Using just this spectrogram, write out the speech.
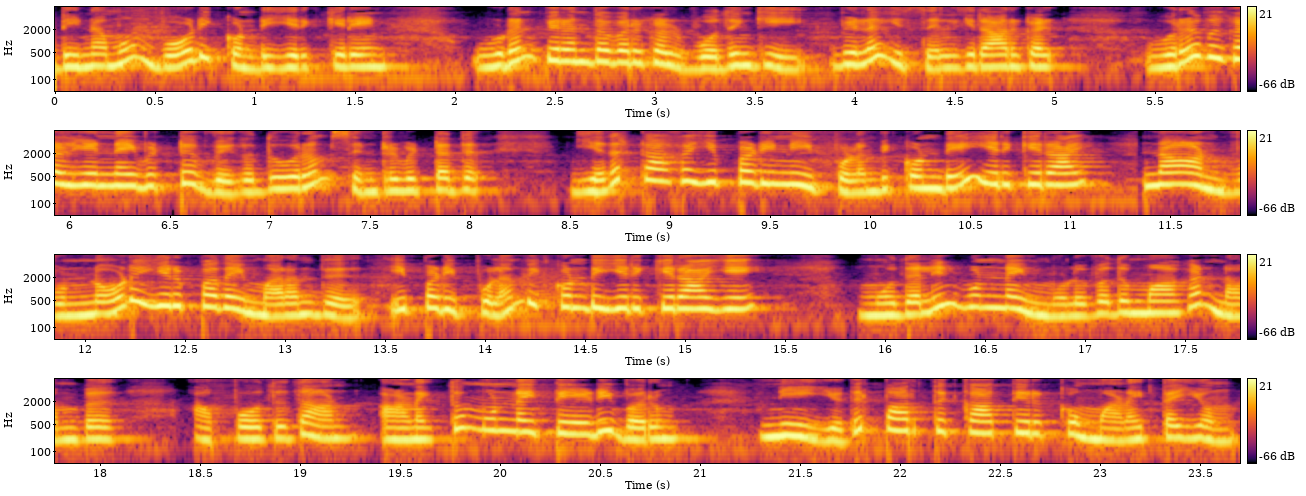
தினமும் ஓடிக்கொண்டு இருக்கிறேன். உடன் பிறந்தவர்கள் ஒதுங்கி விலகி செல்கிறார்கள். உறவுகள் என்னை விட்டு வெகு தூரம் சென்றுவிட்டது. எதற்காக இப்படி நீ புலம்பிக் கொண்டே இருக்கிறாய்? நான் உன்னோடு இருப்பதை மறந்து இப்படி புலம்பிக் கொண்டு இருக்கிறாயே? முதலில் உன்னை முழுவதுமாக நம்பு. அப்போதுதான் அனைத்தும் உன்னை தேடி வரும். நீ எதிர்பார்த்து காத்திருக்கும் அனைத்தையும்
